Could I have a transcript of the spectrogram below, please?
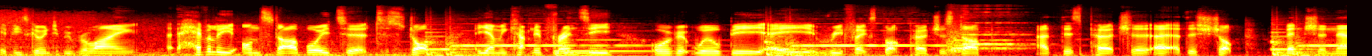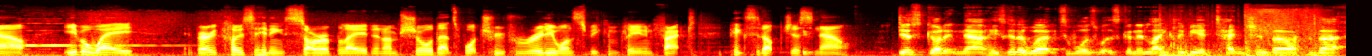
if he's going to be relying heavily on Starboy to, to stop a Yummy Catnip Frenzy, or if it will be a reflex block purchased up at this purchase uh, at this shop venture now. Either way, very close to hitting Sorrow Blade, and I'm sure that's what Truth really wants to be complete. In fact, picks it up just now. just got it now. He's going to work towards what's going to likely be a tension bow after that.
